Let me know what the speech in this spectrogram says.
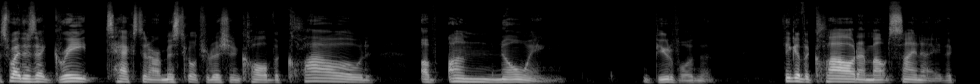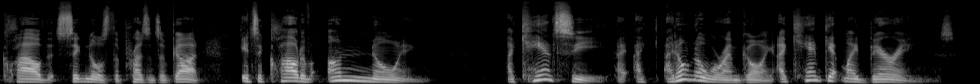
That's why there's that great text in our mystical tradition called the cloud of unknowing. Beautiful, isn't it? Think of the cloud on Mount Sinai, the cloud that signals the presence of God. It's a cloud of unknowing. I can't see. I, I, I don't know where I'm going. I can't get my bearings.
